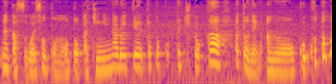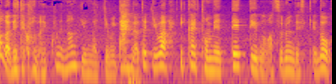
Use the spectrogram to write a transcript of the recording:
なんかすごい外の音が気になるって言った時とかあとねあのこう言葉が出てこないこれ何て言うんだっけみたいな時は一回止めてっていうのはするんですけど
